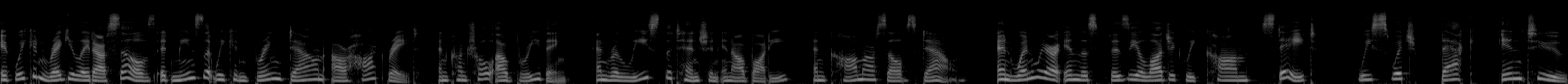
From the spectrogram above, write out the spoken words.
If we can regulate ourselves, it means that we can bring down our heart rate and control our breathing and release the tension in our body and calm ourselves down. And when we are in this physiologically calm state, we switch back into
